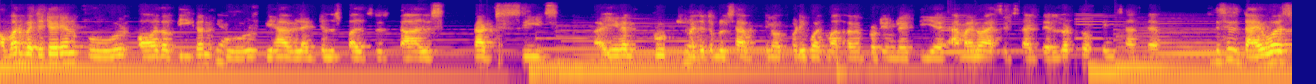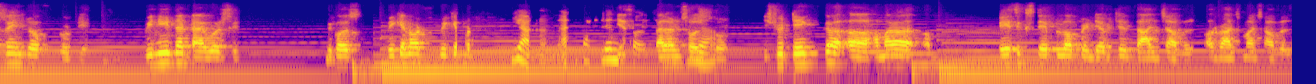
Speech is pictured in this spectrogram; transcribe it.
our vegetarian food or the vegan Yeah. food we have lentils pulses dals nuts seeds uh, even fruit Yeah. vegetables have you know थोड़ी बहुत मात्रा में protein रहती है amino acids are there lots of things are there this is diverse range of protein we need that diversity because we cannot we cannot Yeah, balance yes, also. balance Yeah. If you take uh, uh, हमारा uh, basic staple of India, which is dal chawal or rajma chawal,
